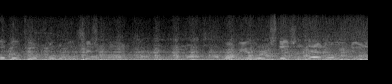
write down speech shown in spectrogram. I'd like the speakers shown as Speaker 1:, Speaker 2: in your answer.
Speaker 1: will go to a portable fish pond. Wherever your workstation's at, all you're doing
